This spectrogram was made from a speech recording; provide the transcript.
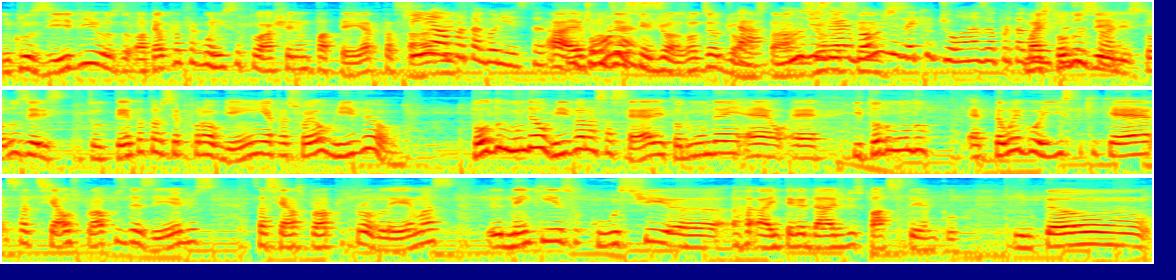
Inclusive, os- até o protagonista tu acha ele um pateta, sabe? Quem é o protagonista? Ah, o é, vamos dizer assim, o Jonas, vamos dizer o Jonas, tá? Vamos, O dizer, Jonas, vamos ele- dizer que o Jonas é o Mas protagonista. todos dessa história. eles, todos eles, tu tenta torcer por alguém e a pessoa é horrível. Todo mundo é horrível nessa série, todo mundo é, é- é- E todo mundo é tão egoísta que quer saciar os próprios desejos, saciar os próprios problemas, nem que isso custe ah, a integridade do espaço-tempo. Então,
